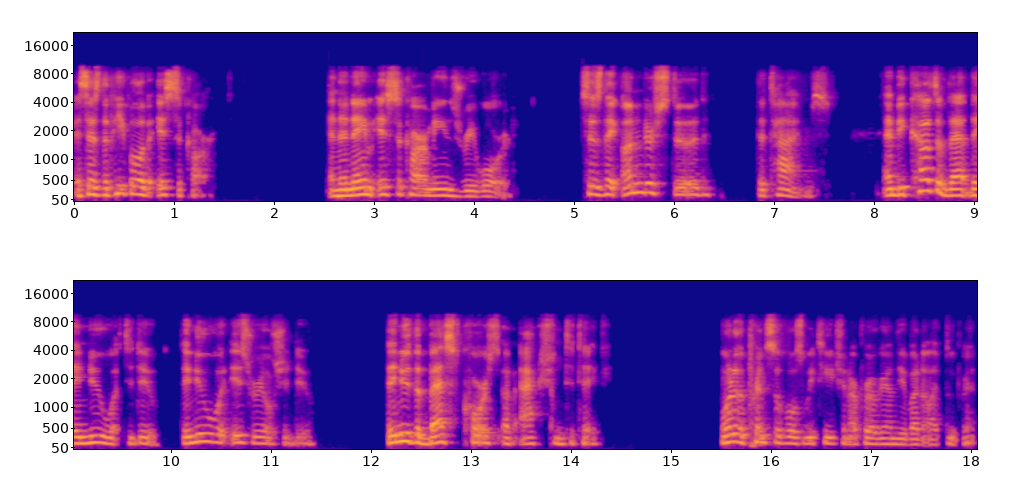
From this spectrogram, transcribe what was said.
it says the people of Issachar, and the name Issachar means reward. It says they understood the times. And because of that, they knew what to do. They knew what Israel should do. They knew the best course of action to take. One of the principles we teach in our program, the Abundant Life Blueprint,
